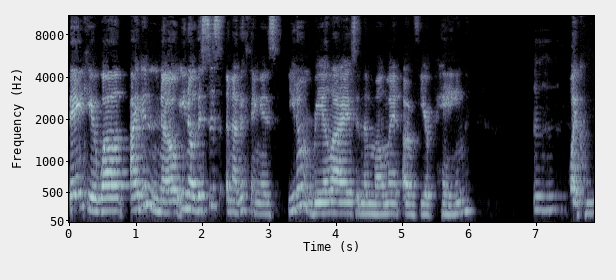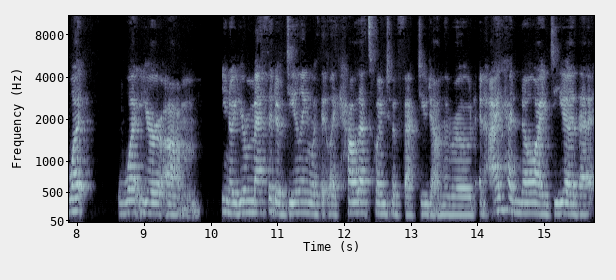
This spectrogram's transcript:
Thank you. Well, I didn't know, you know, this is another thing is you don't realize in the moment of your pain mm-hmm. like what what your um you know your method of dealing with it like how that's going to affect you down the road and i had no idea that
